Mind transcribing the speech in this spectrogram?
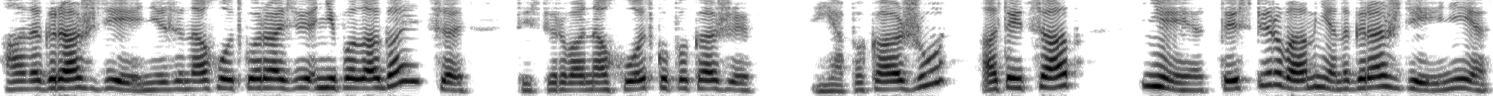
А награждение за находку разве не полагается? Ты сперва находку покажи. Я покажу, а ты цап? Нет, ты сперва мне награждение.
